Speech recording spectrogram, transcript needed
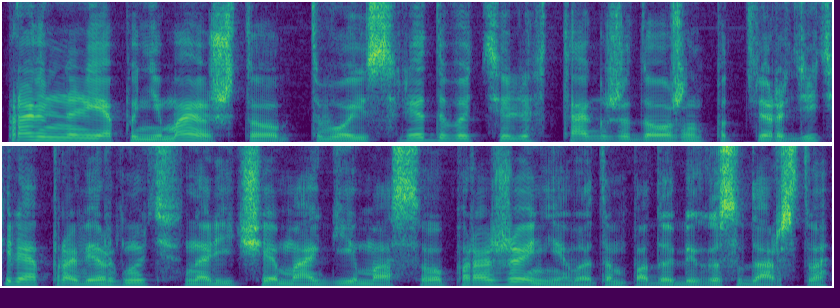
Правильно ли я понимаю, что твой исследователь также должен подтвердить или опровергнуть наличие магии массового поражения в этом подобии государства?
